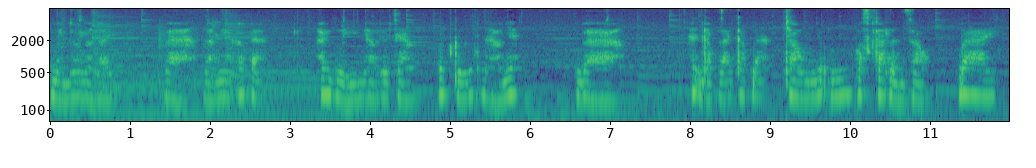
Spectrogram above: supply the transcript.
Mình luôn ở đây và lắng nghe các bạn. Hãy gửi email cho trang bất cứ lúc nào nhé. Và hẹn gặp lại các bạn trong những podcast lần sau. Bye!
